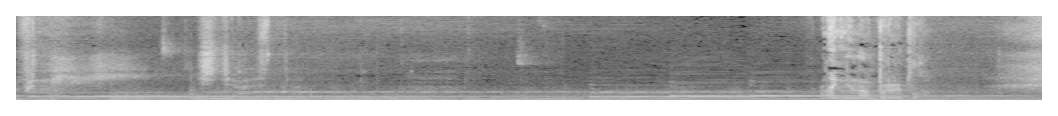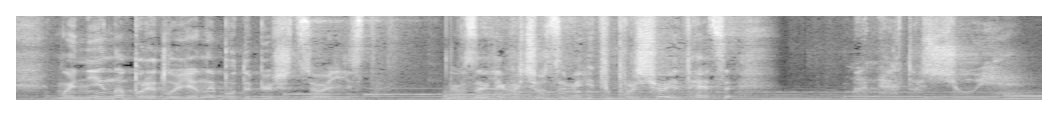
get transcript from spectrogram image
В ній щастя. Мені набридло. Мені набридло, я не буду більше цього їсти. Ви взагалі хоч розумієте, про що йдеться? Мене хтось чує.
